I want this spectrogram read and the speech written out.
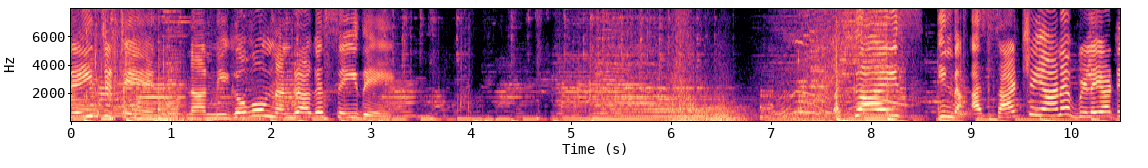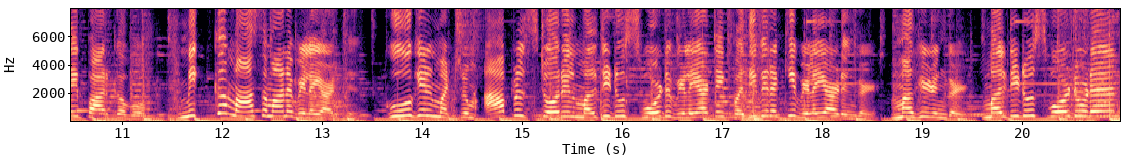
ஜெயிச்சிட்டேன். நான் மிகவும் நன்றாக செய்தேன். இந்த அசாட்சியான விளையாட்டை பார்க்கவும். மிக்க மாசமான விளையாட்டு. கூகிள் மற்றும் ஆப்பிள் ஸ்டோரில் மல்டிடூ ஸ்வோர்டு விளையாட்டை பதிவிறக்கி விளையாடுங்கள். மகிழுங்கள். மல்டிடூ ஸ்வோர்டுடன்.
